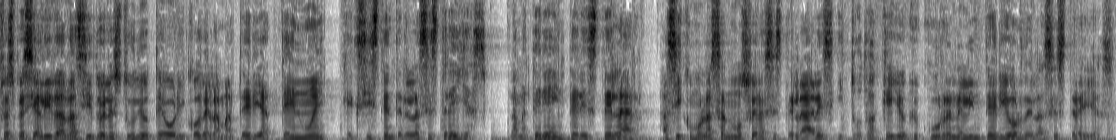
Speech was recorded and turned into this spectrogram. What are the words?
Su especialidad ha sido el estudio teórico de la materia tenue que existe entre las estrellas, la materia interestelar, así como las atmósferas estelares y todo aquello que ocurre en el interior de las estrellas.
